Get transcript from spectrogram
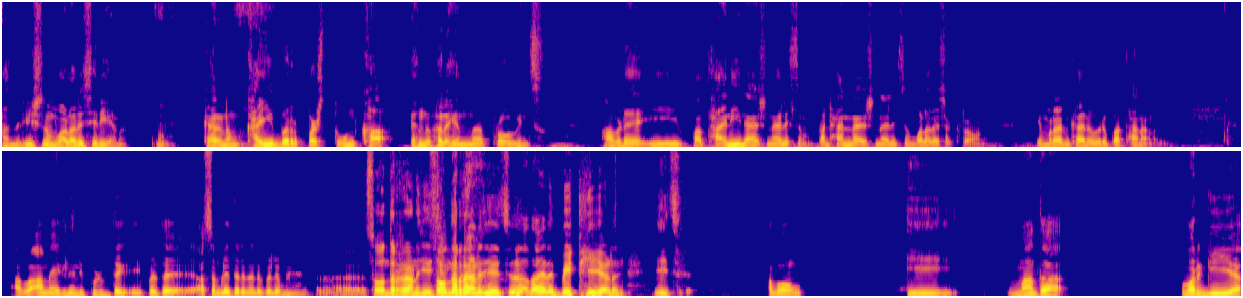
ആ നിരീക്ഷണം വളരെ ശരിയാണ്. കാരണം ഖൈബർ പഷ്തൂൺഖ എന്ന് പറയുന്ന പ്രോവിൻസ് അവിടെ ഈ പഥാനി നാഷണാലിസം പഠാൻ നാഷണാലിസം വളരെ ശക്തമാണ്. ഇമ്രാൻഖാൻ ഒരു പഥാനാണത് അപ്പോൾ ആ മേഖലയിൽ ഇപ്പോഴും ഇപ്പോഴത്തെ അസംബ്ലി തിരഞ്ഞെടുപ്പിലും സ്വതന്ത്രരാണ് ജയിച്ചത്. സ്വതന്ത്രരാണ് ജയിച്ചത്. അതായത് പി ടി ആണ് ജയിച്ചത്. അപ്പോൾ ഈ മത വർഗീയ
